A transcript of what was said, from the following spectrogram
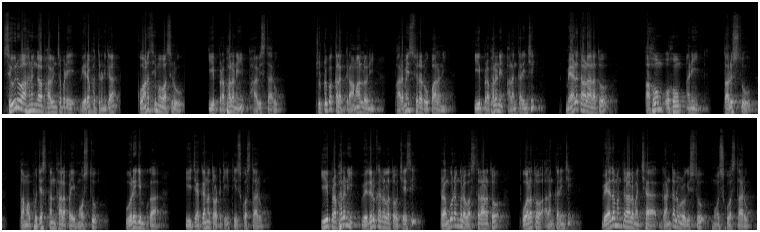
శివుని వాహనంగా భావించబడే వీరభద్రునిగా కోనసీమ వాసులు ఈ ప్రభలని భావిస్తారు. చుట్టుపక్కల గ్రామాల్లోని పరమేశ్వర రూపాలని ఈ ప్రభలని అలంకరించి మేళతాళాలతో అహోం ఒహోం అని తలుస్తూ తమ భుజస్కంధాలపై మోస్తూ ఊరేగింపుగా ఈ జగ్గన్న తోటకి తీసుకొస్తారు. ఈ ప్రభలని వెదురుకర్రలతో చేసి రంగురంగుల వస్త్రాలతో పూలతో అలంకరించి వేదమంత్రాల మధ్య గంటలు మోగిస్తూ మోసుకువస్తారు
